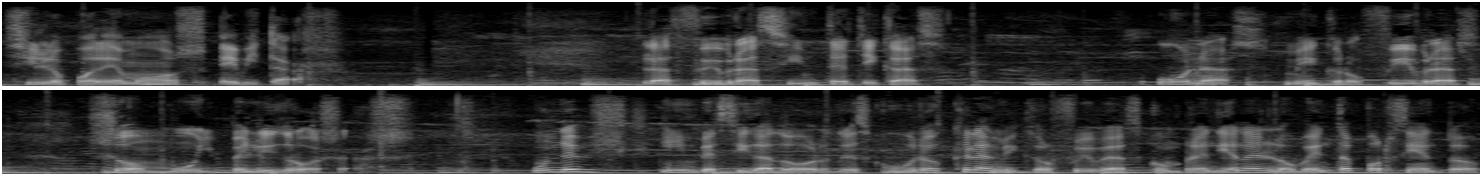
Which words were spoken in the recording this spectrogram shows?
si lo podemos evitar. Las fibras sintéticas unas microfibras son muy peligrosas. Un investigador descubrió que las microfibras comprendían el 90%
